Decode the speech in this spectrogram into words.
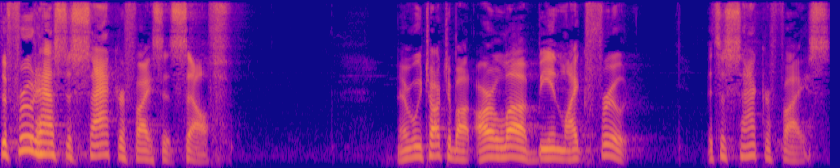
the fruit has to sacrifice itself. Remember, we talked about our love being like fruit, it's a sacrifice.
